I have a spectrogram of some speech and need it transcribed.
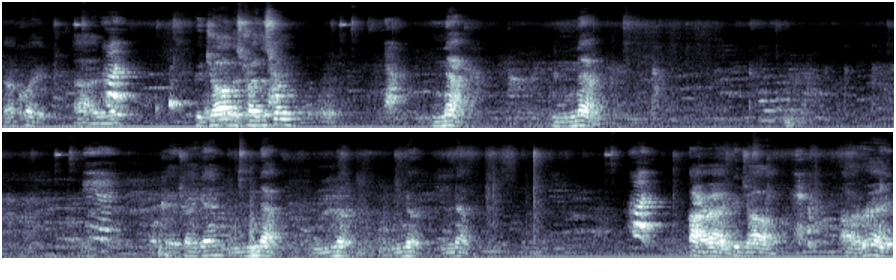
Not quite. Ah, there we go. Good job. Let's try this one. Nap. Nap. Okay, try again. Nap. No. No. No. All right. Good job. All right.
